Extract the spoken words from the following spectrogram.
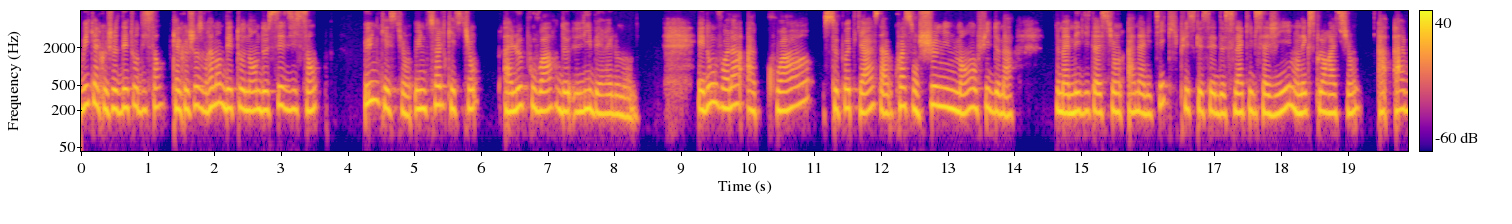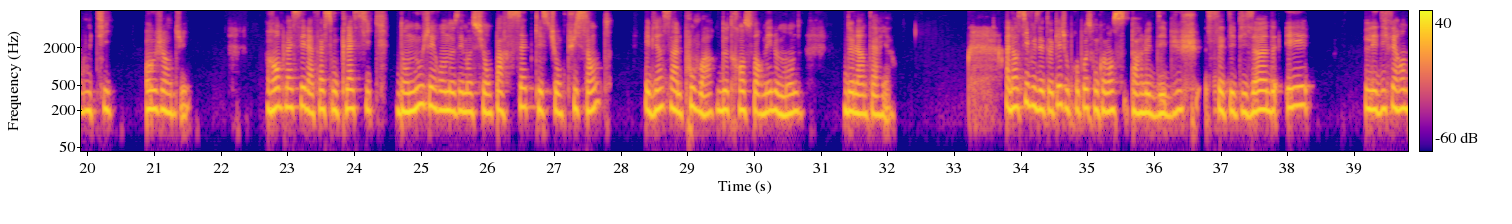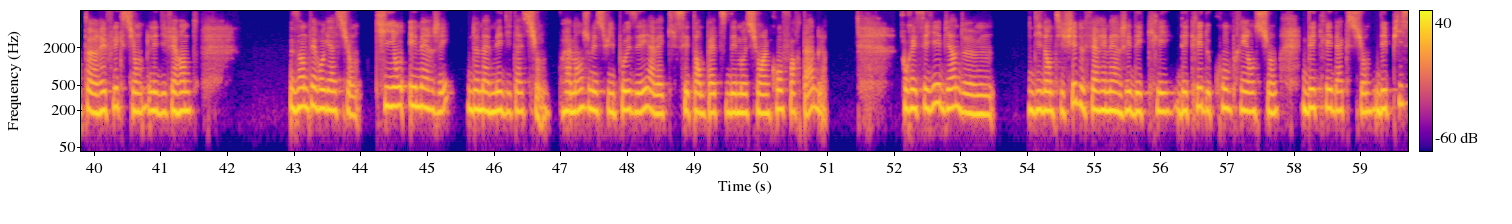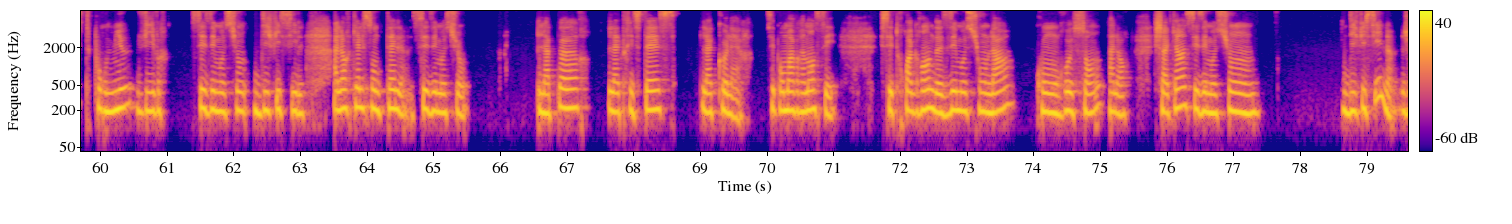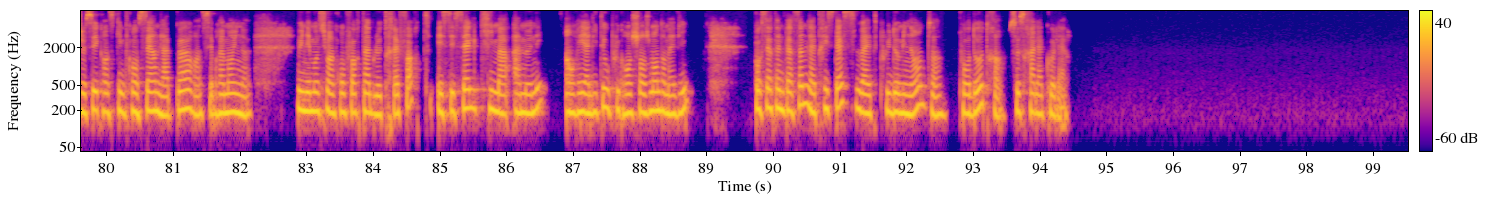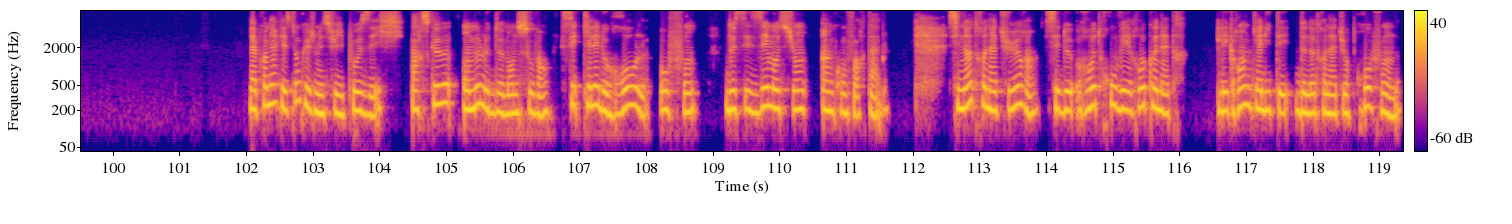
oui, quelque chose d'étourdissant, quelque chose vraiment d'étonnant, de saisissant. Une question, une seule question a le pouvoir de libérer le monde. Et donc voilà à quoi ce podcast, à quoi son cheminement au fil de ma de ma méditation analytique, puisque c'est de cela qu'il s'agit, mon exploration a abouti aujourd'hui. Remplacer la façon classique dont nous gérons nos émotions par cette question puissante eh bien, ça a le pouvoir de transformer le monde de l'intérieur. Alors, si vous êtes OK, je vous propose qu'on commence par le début, cet épisode, et les différentes réflexions, les différentes interrogations qui ont émergé de ma méditation. Vraiment, je me suis posée avec ces tempêtes d'émotions inconfortables pour essayer eh bien de d'identifier, de faire émerger des clés, des clés de compréhension, des clés d'action, des pistes pour mieux vivre ces émotions difficiles. Alors quelles sont-elles ces émotions? La peur, la tristesse, la colère. C'est pour moi vraiment ces, ces trois grandes émotions-là qu'on ressent. Alors, chacun ses émotions difficiles. Je sais qu'en ce qui me concerne, la peur, hein, c'est vraiment une, une émotion inconfortable très forte et c'est celle qui m'a amené en réalité au plus grand changement dans ma vie. Pour certaines personnes, la tristesse va être plus dominante. Pour d'autres, ce sera la colère. La première question que je me suis posée, parce que on me le demande souvent, c'est quel est le rôle au fond de ces émotions inconfortables? Si notre nature, c'est de retrouver, reconnaître les grandes qualités de notre nature profonde,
